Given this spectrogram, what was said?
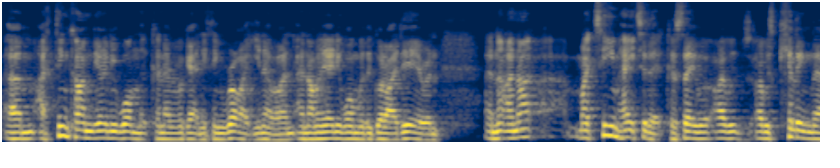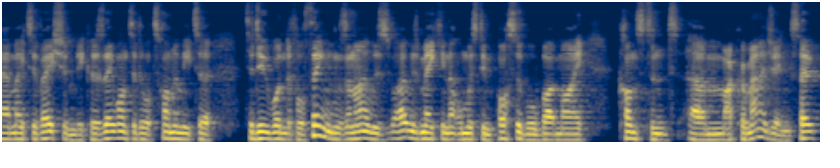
Um, I think I'm the only one that can ever get anything right, you know, and, and I'm the only one with a good idea. And and and I, my team hated it because they were I was I was killing their motivation because they wanted autonomy to to do wonderful things, and I was I was making that almost impossible by my constant um, micromanaging. So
